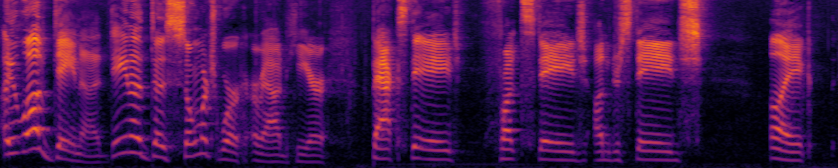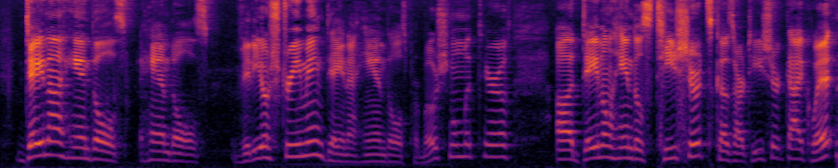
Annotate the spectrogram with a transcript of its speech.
I love Dana. Dana does so much work around here, backstage, front stage, understage. Like Dana handles handles video streaming. Dana handles promotional materials. Uh, Dana handles T-shirts because our T-shirt guy quit.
